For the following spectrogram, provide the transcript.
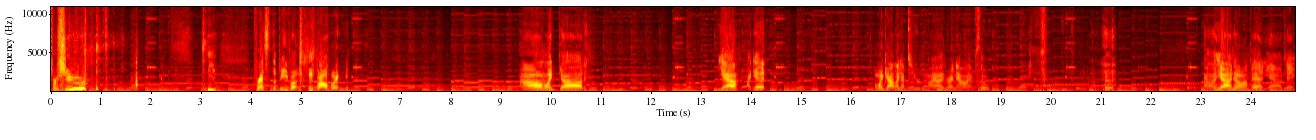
for shoes? Press the B button while waiting. Oh my god. Yeah, I get it. Oh my god, I got tears in my eyes right now. I am so... uh, yeah, I know, I'm bad. Yeah, okay.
